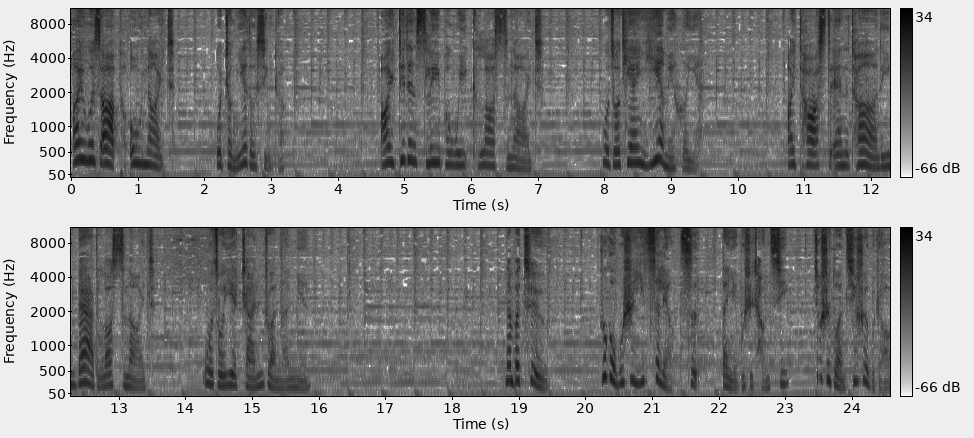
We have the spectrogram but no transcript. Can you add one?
I was up all night. 我整夜都醒着。I didn't sleep a week last night. 我昨天一夜没合眼。I tossed and turned in bed last night. 我昨夜辗转难眠。Number two，如果不是一次两次，但也不是长期，就是短期睡不着，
